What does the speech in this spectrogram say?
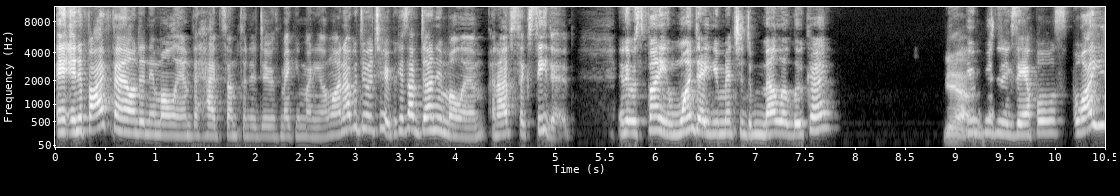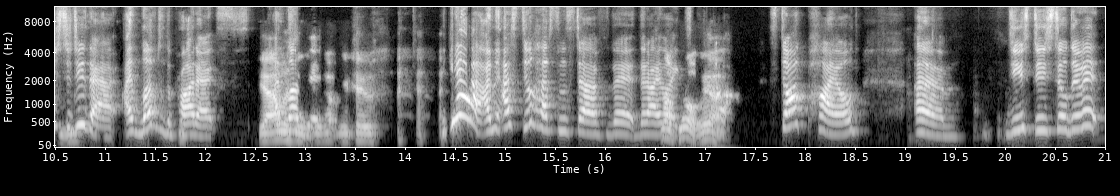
and, and if I found an MLM that had something to do with making money online, I would do it too because I've done MLM and I've succeeded. And it was funny. One day you mentioned Melaleuca yeah. You using examples. Well, I used to mm-hmm. do that. I loved the products. Yeah, I, I loved it. Me too. yeah, I mean, I still have some stuff that that I oh, like cool, yeah. stockpiled. Um, do you do you still do it?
